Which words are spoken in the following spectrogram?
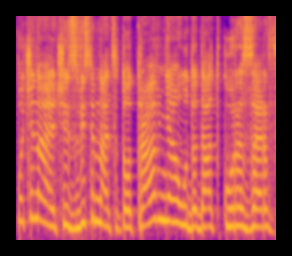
Починаючи з 18 травня у додатку Резерв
